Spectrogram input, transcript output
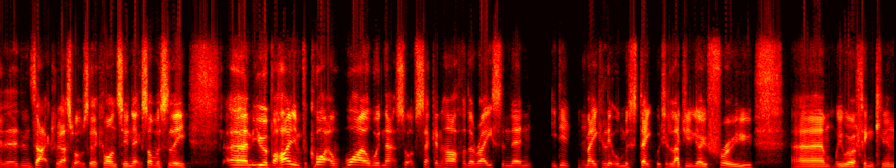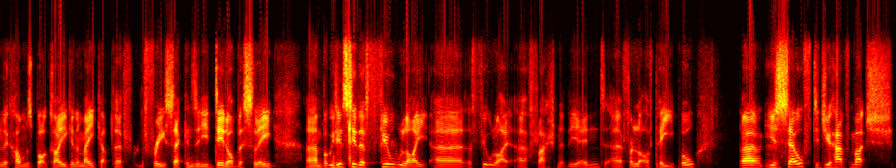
exactly. That's what I was going to come on to next. Obviously, um, you were behind him for quite a while in that sort of second half of the race, and then he did mm. make a little mistake which allowed you to go through. Um, we were thinking in the comms box, are you going to make up the three seconds? And you did, obviously. Um, but we did see the fuel light, uh, the fuel light uh, flashing at the end uh, for a lot of people. Um, mm. Yourself, did you have much?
